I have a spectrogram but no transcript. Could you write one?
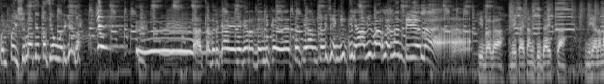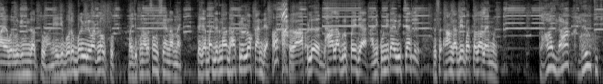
पण पैसे न देताच वर गेला. आता जर काय याच्या घरात त्यांनी कळलं तर ते आमच्या शक घेतील आम्ही मारलाय म्हणतील याला. हे बघा मी काय सांगतो ते ऐका. मी ह्याला माझ्याबरोबर घेऊन जातो आणि ह्याची बरोबर विल्हेवाट लावतो. म्हणजे कुणाला संशय येणार नाही. त्याच्या बदल्यात मला दहा किलो लोकांना द्या. आपलं दहा लाख रुपये द्या आणि कुणी काय विचारलं जसं हांगा बेपत्ता झालाय म्हणून. दहा लाख? लय होती ती.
